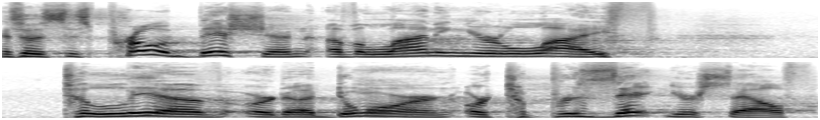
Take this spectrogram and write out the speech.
And so it's this prohibition of aligning your life to live or to adorn or to present yourself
